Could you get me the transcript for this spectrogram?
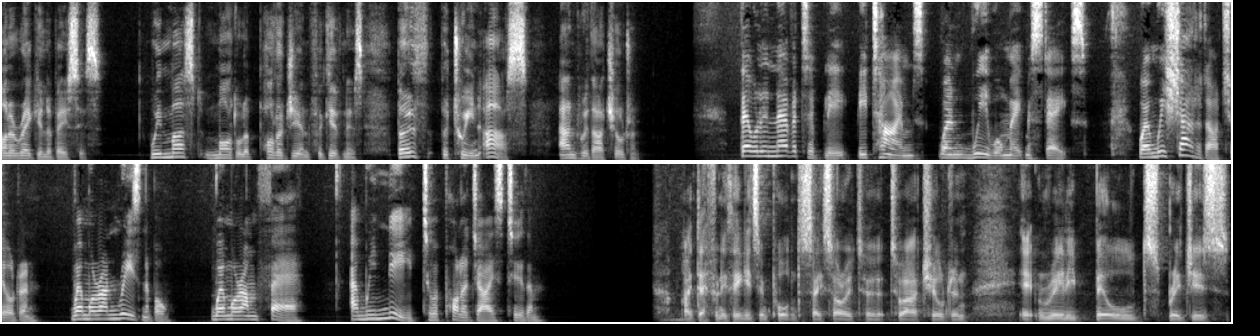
on a regular basis. We must model apology and forgiveness, both between us and with our children. There will inevitably be times when we will make mistakes, when we shout at our children, when we're unreasonable, when we're unfair, and we need to apologise to them. I definitely think it's important to say sorry to, to our children. It really builds bridges,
